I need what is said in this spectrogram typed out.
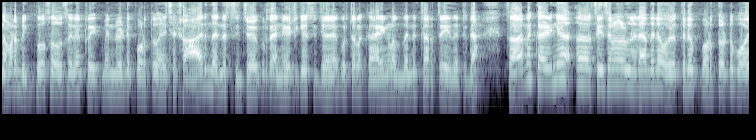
നമ്മുടെ ബിഗ് ബോസ് ഹൗസിന് ട്രീറ്റ്മെന്റിന് വേണ്ടി പുറത്തു വന്ന ശേഷം ആരും തന്നെ സിജോയെ കുറിച്ച് അന്വേഷിക്കുകയും സിജോനെ കുറിച്ചുള്ള കാര്യങ്ങളൊന്നും തന്നെ ചർച്ച ചെയ്തിട്ടില്ല. സാധാരണ കഴിഞ്ഞ സീസണുകളിലെല്ലാം തന്നെ ഓരോരുത്തരും പുറത്തോട്ട് പോയ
